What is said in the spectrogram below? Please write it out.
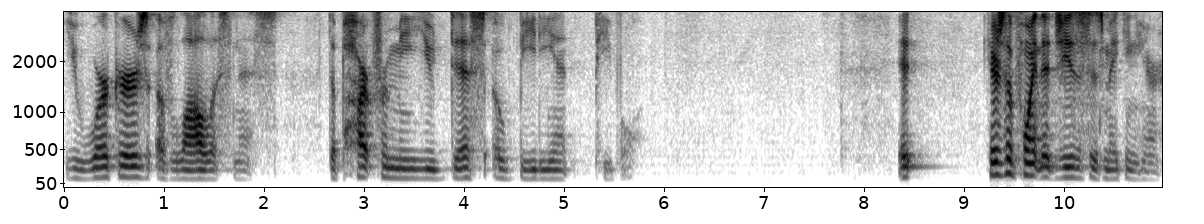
you workers of lawlessness. Depart from me, you disobedient people. It, here's the point that Jesus is making here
